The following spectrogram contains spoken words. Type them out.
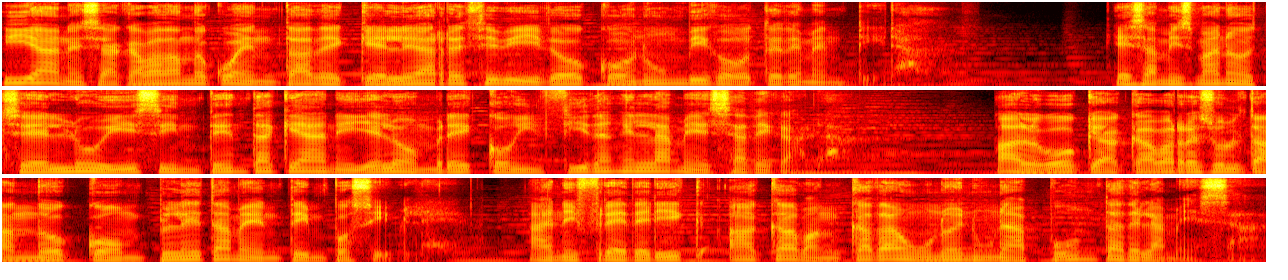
Y Anne se acaba dando cuenta de que le ha recibido con un bigote de mentira. Esa misma noche, Luis intenta que Anne y el hombre coincidan en la mesa de gala algo que acaba resultando completamente imposible. Anne y Frederick acaban cada uno en una punta de la mesa,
